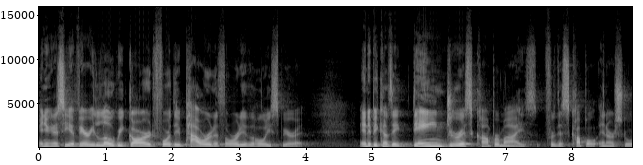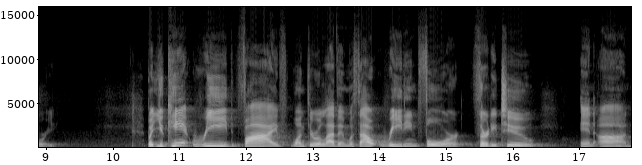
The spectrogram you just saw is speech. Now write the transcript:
and you're going to see a very low regard for the power and authority of the Holy Spirit. And it becomes a dangerous compromise for this couple in our story. But you can't read 5, 1 through 11, without reading 4, 32, and on.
